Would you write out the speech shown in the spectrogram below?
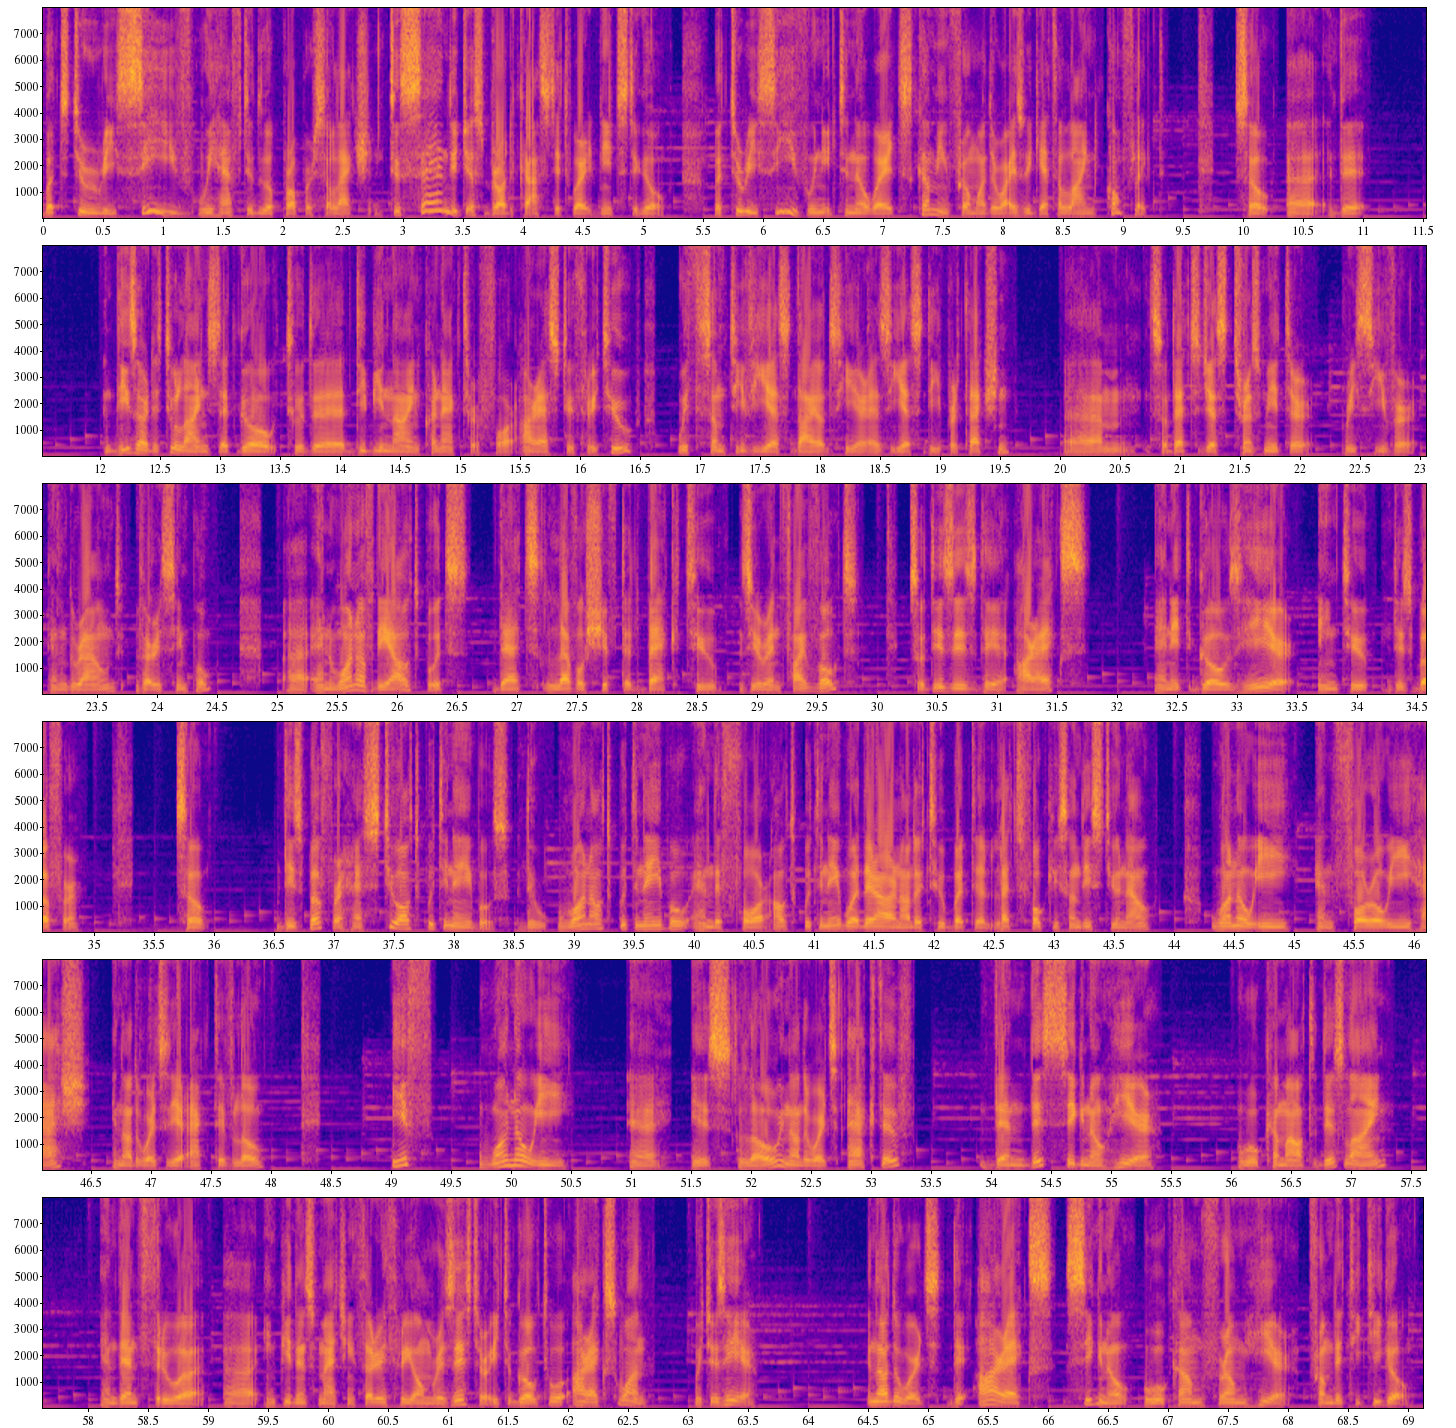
But to receive, we have to do a proper selection. To send, you just broadcast it where it needs to go. But to receive, we need to know where it's coming from, otherwise we get a line conflict. So uh, the these are the two lines that go to the DB9 connector for RS232 with some TVS diodes here as ESD protection. Um, so that's just transmitter, receiver, and ground, very simple. Uh, and one of the outputs that's level shifted back to 0 and 5 volts. So this is the RX, and it goes here into this buffer. So this buffer has two output enables, the one output enable and the four output enable. There are another two, but uh, let's focus on these two now. 1OE and 4OE hash, in other words, they're active low. If 1OE uh, is low, in other words, active, then this signal here will come out this line, and then through a, a impedance matching 33 ohm resistor, it will go to RX1, which is here. In other words, the RX signal will come from here, from the TTGO.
